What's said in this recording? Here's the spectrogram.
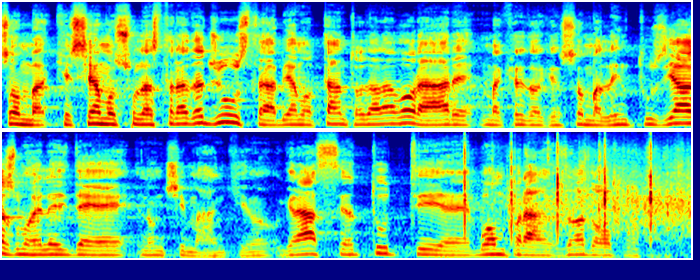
insomma, che siamo sulla strada giusta, abbiamo tanto da lavorare, ma credo che l'entusiasmo e le idee non ci manchino. Grazie a tutti e buon pranzo, a dopo.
